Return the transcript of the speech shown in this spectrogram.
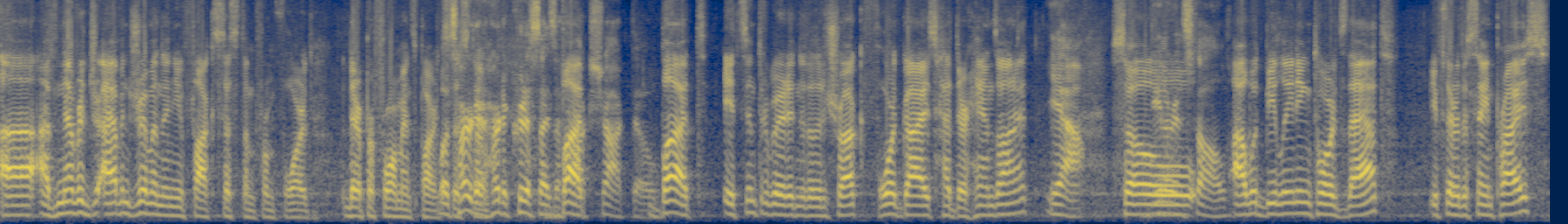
Uh, I've never, I haven't driven the new Fox system from Ford, their performance parts. Well, it's hard to hard to criticize a But- Fox shock though. But it's integrated into the truck. Ford guys had their hands on it. yeah. So. I would be leaning towards that if they're the same price.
